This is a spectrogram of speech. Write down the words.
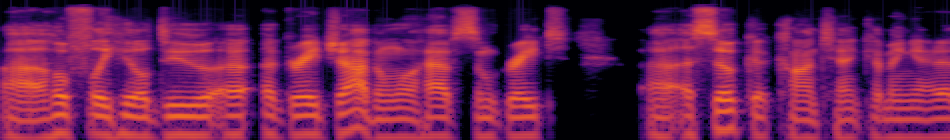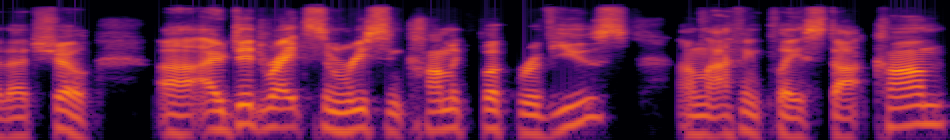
uh, hopefully he'll do a, a, great job, and we'll have some great uh, Ahsoka content coming out of that show. Uh, I did write some recent comic book reviews on LaughingPlace.com.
